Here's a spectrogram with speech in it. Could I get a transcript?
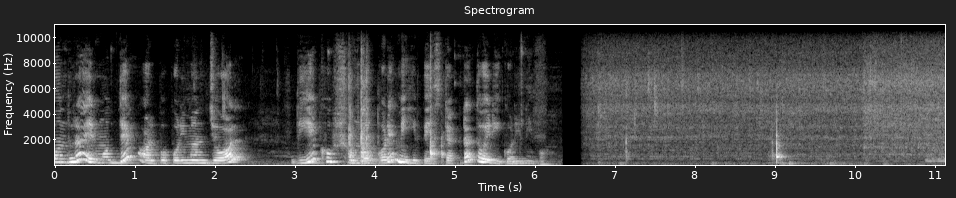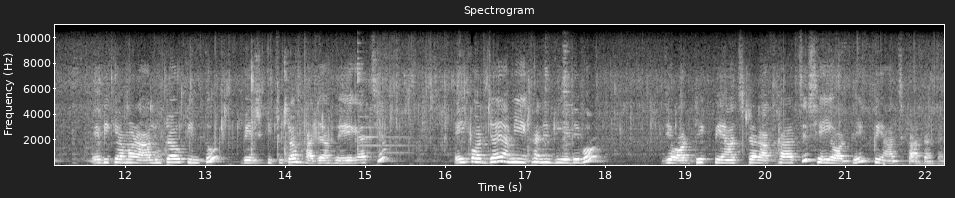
বন্ধুরা, এর মধ্যে অল্প পরিমাণ জল দিয়ে খুব সুন্দর করে মিহি পেস্ট একটা তৈরি করে নেব। এদিকে আমার আলুটাও কিন্তু বেশ কিছুটা ভাজা হয়ে গেছে। এই পর্যায়ে আমি এখানে দিয়ে দেব যে অর্ধেক পেঁয়াজটা রাখা আছে, সেই অর্ধেক পেঁয়াজ কাটাটা।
